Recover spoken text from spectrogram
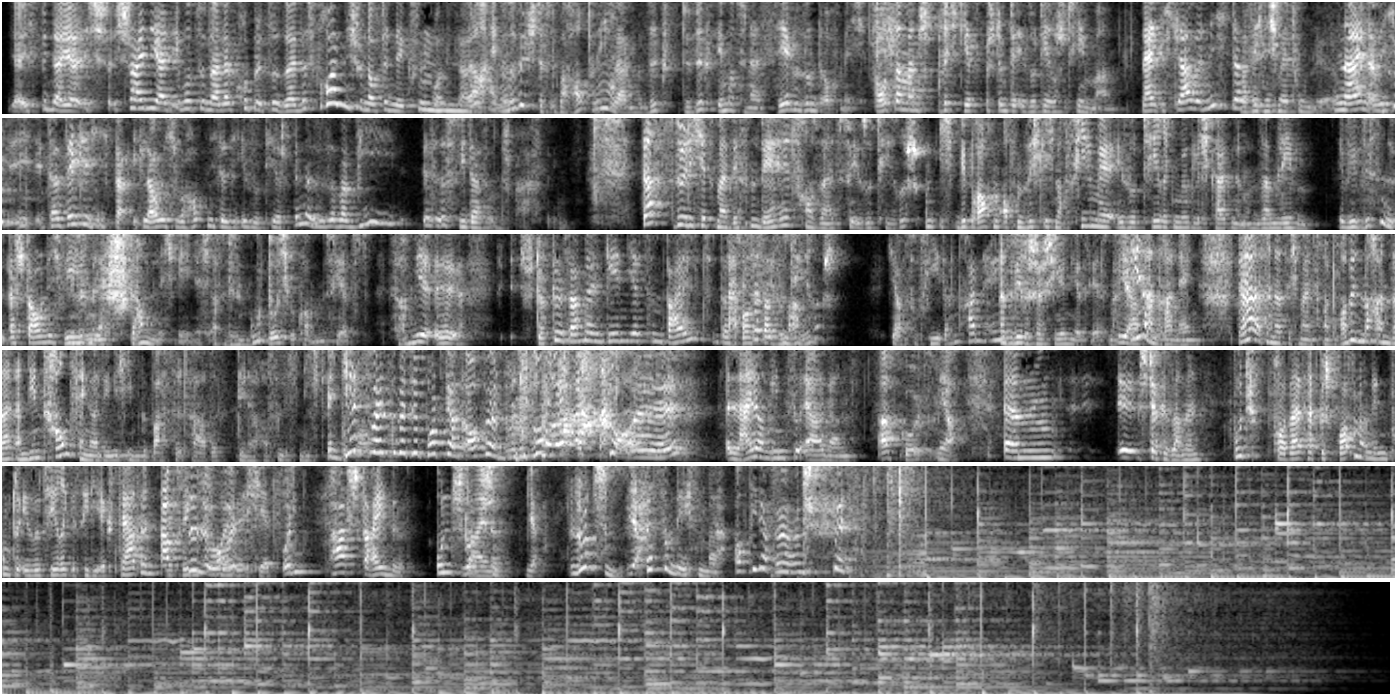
Ja, ich bin da ja, ich scheine ja ein emotionaler Krüppel zu sein. Das freut mich schon auf den nächsten Podcast. Nein, also würde ich das überhaupt nicht sagen. Du wirkst, du wirkst emotional sehr gesund auf mich. Außer man spricht jetzt bestimmte esoterische Themen an, Nein, ich glaube nicht, dass was ich nicht mehr tun werde. Nein, aber ich, ich tatsächlich, ich, ich glaube ich überhaupt nicht, dass ich esoterisch bin. Das ist aber wie, es ist wieder so ein Spaßding. Das würde ich jetzt mal wissen. Wer hält Frau Salz für esoterisch? Und ich, wir brauchen offensichtlich noch viel mehr Esoterikmöglichkeiten in unserem Leben. Ja, wir wissen erstaunlich Wir wenig. wissen erstaunlich wenig. Also wir sind gut durchgekommen bis jetzt. Sollen wir äh, Stöcke sammeln gehen jetzt im Wald? Und Ist daraus das was machen? esoterisch? Ja, so Federn dranhängen. Also wir recherchieren jetzt erstmal. Ja. Federn dranhängen. Da erinnert sich mein Freund Robin noch an, sein, an den Traumfänger, den ich ihm gebastelt habe. Den er hoffentlich nicht jetzt weggeworfen willst du mit dem Podcast aufhören, so toll. Leider, um ihn zu ärgern. Ach gut. Ja. Ähm, äh, Stöcke sammeln. Gut, Frau Salz hat gesprochen und in puncto Esoterik ist sie die Expertin. Deswegen Absolut. folge ich jetzt. Und ein paar Steine. und Steine. Lutschen. Ja. Lutschen. Ja. Bis zum nächsten Mal. Auf Wiederhören. Tschüss.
